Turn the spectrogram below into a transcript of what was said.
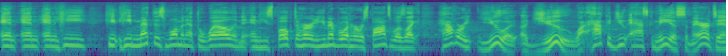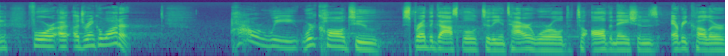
And, and, and he, he, he met this woman at the well and, and he spoke to her. And you remember what her response was like, How are you, a, a Jew? How could you ask me, a Samaritan, for a, a drink of water? How are we, we're called to spread the gospel to the entire world, to all the nations, every color,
